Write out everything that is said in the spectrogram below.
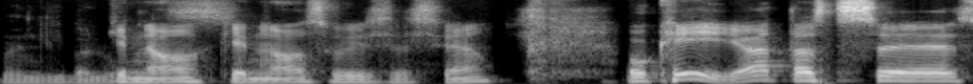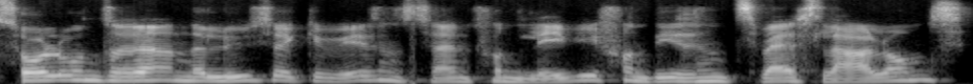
Mein lieber Lukas. Genau, genau so ist es, ja. Okay, ja, das äh, soll unsere Analyse gewesen sein von Levi, von diesen zwei Slaloms.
